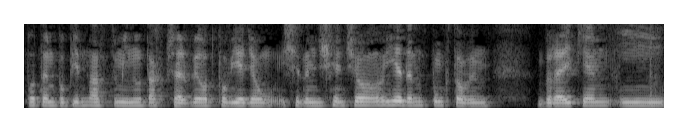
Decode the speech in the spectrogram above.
Potem po 15 minutach przerwy odpowiedział 71-punktowym breakiem i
